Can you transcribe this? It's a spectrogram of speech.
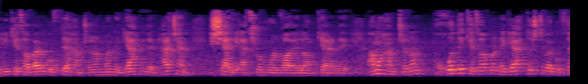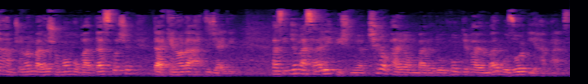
یعنی کتابه رو گفته همچنان ما نگه میداریم. هرچند شریعت رو ملغا اعلام کرده. اما همچنان خود کتاب رو نگه داشته و گفته همچنان برای شما مقدس باشه در کنار عهد جدید. پس اینجا مسئله پیش میاد. چرا پیامبر دوم؟ که پیامبر بزرگی هم هست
